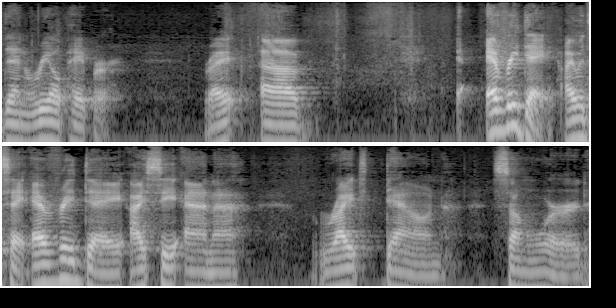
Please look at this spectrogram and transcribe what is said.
than real paper, right? Uh, every day, I would say every day, I see Anna write down some word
